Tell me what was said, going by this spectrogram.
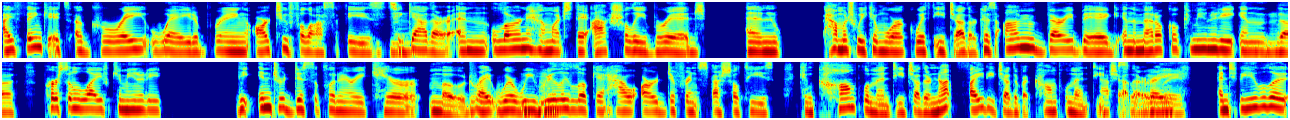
I think it's a great way to bring our two philosophies Mhm. together and learn how much they actually bridge and how much we can work with each other. Cause I'm very big in the medical community, in Mhm. the personal life community, the interdisciplinary care mode, right? Where we Mhm. really look at how our different specialties can complement each other, not fight each other, but complement each other, right? And to be able to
